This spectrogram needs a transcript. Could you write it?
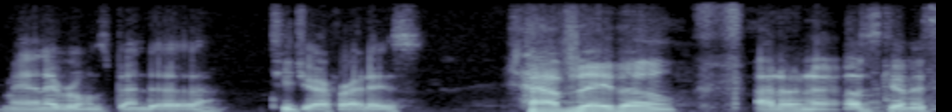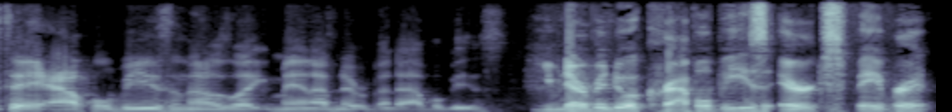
man, everyone's been to TGI Fridays. Have they though? I don't know. I was gonna say Applebee's, and I was like, man, I've never been to Applebee's. You've never been to a Crapplebee's? Eric's favorite.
